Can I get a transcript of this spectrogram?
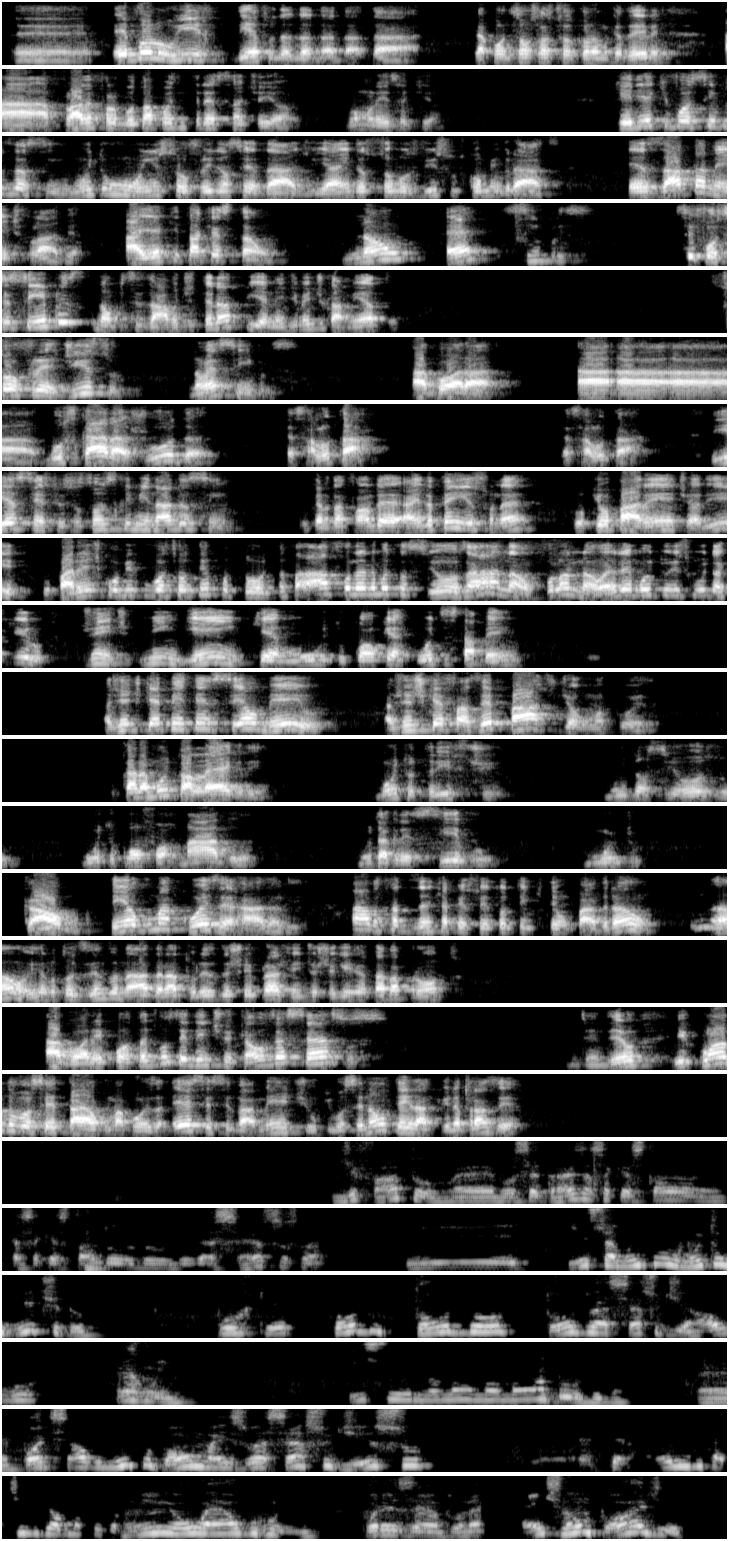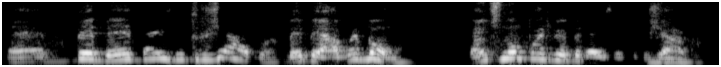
é, evoluir dentro da, da, da, da, condição socioeconômica dele. A, a Flávia falou, botou uma coisa interessante aí, ó. Vamos ler isso aqui, ó. Queria que fosse simples assim, muito ruim sofrer de ansiedade e ainda somos vistos como ingratos. Exatamente, Flávia. Aí é que está a questão. Não é simples. Se fosse simples, não precisava de terapia nem de medicamento. Sofrer disso não é simples. Agora, a, a, a buscar ajuda é salutar. É salutar. E assim, as pessoas são discriminadas assim. O que ela está falando é, ainda tem isso, né? Porque o parente ali, o parente convive com você o tempo todo. Então fala, ah, fulano é muito ansioso. Ah, não, fulano não, ele é muito isso, muito aquilo. Gente, ninguém quer muito, qualquer coisa está bem. A gente quer pertencer ao meio. A gente quer fazer parte de alguma coisa. O cara muito alegre, muito triste, muito ansioso, muito conformado, muito agressivo, muito calmo, tem alguma coisa errada ali. Ah, você está dizendo que a pessoa então tem que ter um padrão? Não, eu não estou dizendo nada. A natureza deixou para a gente. Eu cheguei e já estava pronto. Agora é importante você identificar os excessos. Entendeu? E quando você está em alguma coisa excessivamente, o que você não tem naquilo é prazer. De fato, é, você traz essa questão, essa questão do, do, dos excessos, né? E isso é muito, muito nítido, porque todo, todo, todo excesso de algo é ruim. Isso não, não, não, não há dúvida. É, pode ser algo muito bom, mas o excesso disso é, é indicativo de alguma coisa ruim ou é algo ruim. Por exemplo, né, a gente não pode é, beber 10 litros de água. Beber água é bom. A gente não pode beber 10 litros de água,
